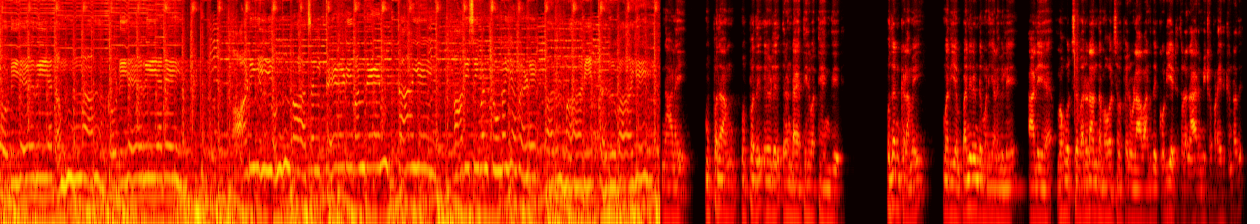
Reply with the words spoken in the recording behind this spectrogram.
கொடியேறியதம்மா கொடியேறியதே. ஆடியில் உன் வாசல் தேடி வந்தேன் தாயே. ஆதிசிவன் துணையவளே அருள்மாறி தருவாயே. நாளை முப்பதாம் முப்பது ஏழு இரண்டாயிரத்தி இருபத்தி ஐந்து. புதன்கிழமை மதியம் பன்னிரண்டு மணி அளவிலே ஆலய மகோற்சவ வருடாந்த மகோற்சவ பெருவிழாவானது கொடியேற்றத்துடன் ஆரம்பிக்கப்பட இருக்கின்றது.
